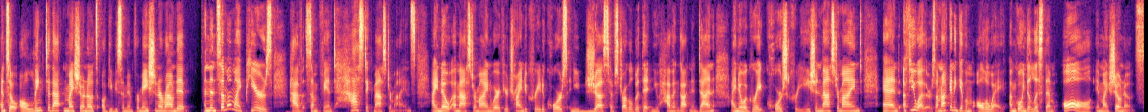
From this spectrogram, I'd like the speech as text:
And so I'll link to that in my show notes. I'll give you some information around it. And then some of my peers have some fantastic masterminds. I know a mastermind where if you're trying to create a course and you just have struggled with it and you haven't gotten it done, I know a great course creation mastermind and a few others. I'm not going to give them all away. I'm going to list them all in my show notes.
